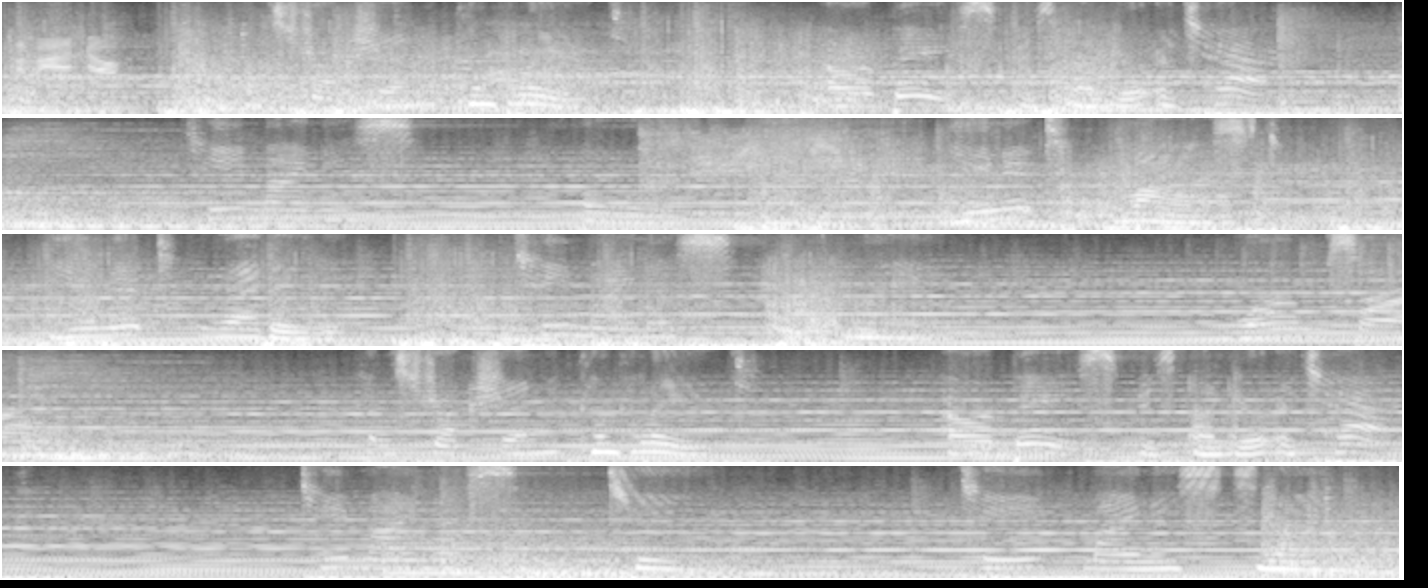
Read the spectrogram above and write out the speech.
Commander. Construction complete. Our base is under attack. T minus 4. Unit lost. Unit ready. T minus 3. Worm sign. Construction complete. Our base is under attack. T minus 2. T minus 1.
